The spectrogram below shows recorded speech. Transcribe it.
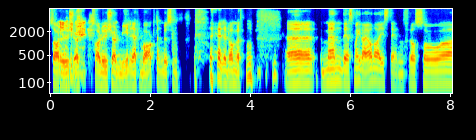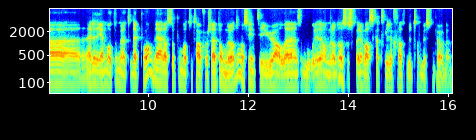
Så har, kjørt, så har, du kjørt, bil rett bak den bussen. Eller du har møtt den. Eh, men det som er greia, da, istedenfor å så uh, Eller en måte å møte det på, det er altså på en måte ta for seg et område og så intervjue alle som bor i det området, og så spørre hva skal til for at du tar bussen på jobben.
